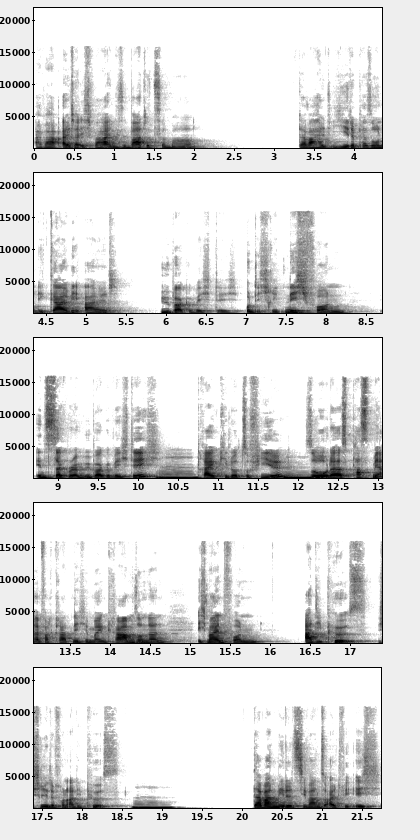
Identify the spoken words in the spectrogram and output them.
Aber Alter, ich war in diesem Wartezimmer, da war halt jede Person, egal wie alt, übergewichtig. Und ich rede nicht von Instagram übergewichtig, mm. drei Kilo zu viel, mm. so, oder es passt mir einfach gerade nicht in meinen Kram, sondern ich meine von adipös. Ich rede von adipös. Mm. Da waren Mädels, die waren so alt wie ich.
